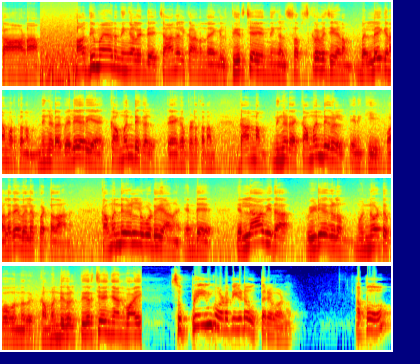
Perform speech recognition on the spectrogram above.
കാണാം. ആദ്യമായാണ് നിങ്ങൾ എന്റെ ചാനൽ കാണുന്നതെങ്കിൽ തീർച്ചയായും നിങ്ങൾ സബ്സ്ക്രൈബ് ചെയ്യണം. ബെല്ലൈക്കൻ അമർത്തണം. നിങ്ങളുടെ വിലയേറിയ കമന്റുകൾ രേഖപ്പെടുത്തണം. കാരണം നിങ്ങളുടെ കമന്റുകൾ എനിക്ക് വളരെ വിലപ്പെട്ടതാണ്. കമന്റുകളിലൂടെയാണ് എന്റെ എല്ലാവിധ വീഡിയോകളും മുന്നോട്ട് പോകുന്നത്. കമന്റുകൾ തീർച്ചയായും ഞാൻ വായി സുപ്രീം കോടതിയുടെ ഉത്തരവാണ്. അപ്പോ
